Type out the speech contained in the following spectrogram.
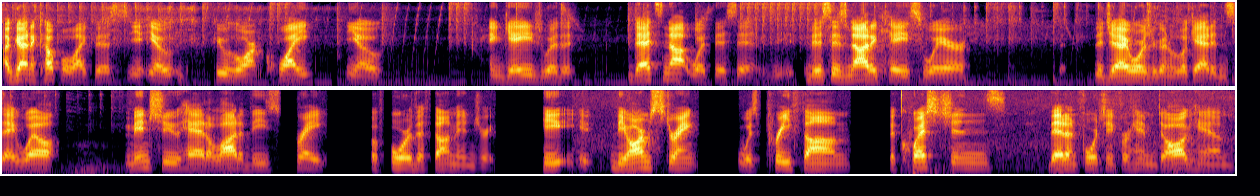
I've gotten a couple like this. You, you know, people who aren't quite, you know, engaged with it. That's not what this is. This is not a case where the Jaguars are going to look at it and say, well, Minshew had a lot of these traits before the thumb injury. He, the arm strength was pre-thumb. The questions that, unfortunately for him, dog him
